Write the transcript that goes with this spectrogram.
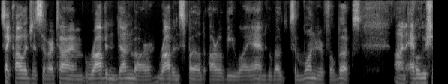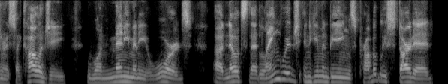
psychologists of our time, Robin Dunbar, Robin spelled R O B Y N, who wrote some wonderful books on evolutionary psychology, won many, many awards. Uh, notes that language in human beings probably started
